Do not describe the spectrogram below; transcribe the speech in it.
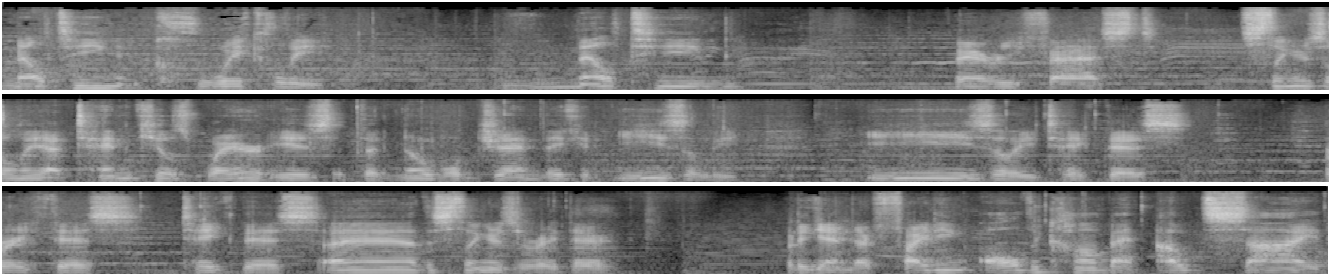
melting quickly. Melting very fast. Slinger's only at 10 kills. Where is the Noble Gen? They could easily, easily take this, break this, take this. Ah, the Slingers are right there. But again, they're fighting all the combat outside,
